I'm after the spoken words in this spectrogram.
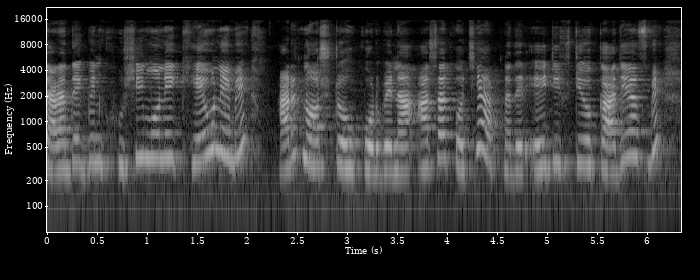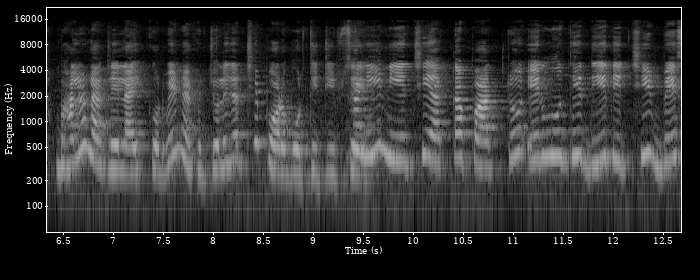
তারা দেখবেন খুশি মনে খেয়েও নেবে আর নষ্টও করবে না। আশা করছি আপনাদের এই টিপসটিও কাজে আসবে। ভালো লাগলে লাইক করবেন। এখন চলে যাচ্ছে পরবর্তী টিপস। নিয়ে নিয়েছি একটা পাত্র। এর মধ্যে দিয়ে দিচ্ছি বেশ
